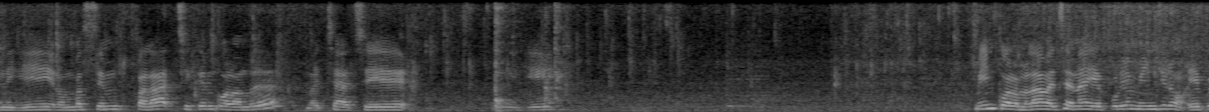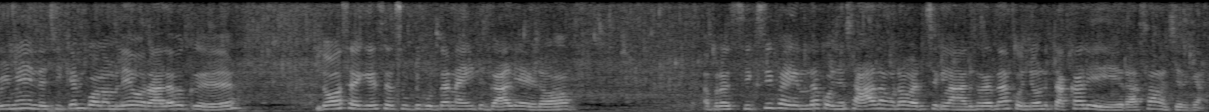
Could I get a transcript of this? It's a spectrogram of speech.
இன்னைக்கு ரொம்ப சிம்பிளாக சிக்கன் குழம்பு வச்சாச்சு. இன்னைக்கு மீன் குழம்புலாம் வச்சேன்னா எப்படியும் மிஞ்சிடும். எப்பயுமே இந்த சிக்கன் குழம்புலேயே ஒரு அளவுக்கு தோசை கேசை சுட்டு கொடுத்தா நைட்டு காலி ஆகிடும் அப்புறம் சிக்ஸ்டி ஃபைவ் இருந்தால் கொஞ்சம் சாதம் கூட வடிச்சிக்கலாம். அதுக்கு தான் கொஞ்சோண்டு தக்காளி ரசம் வச்சுருக்கேன்.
